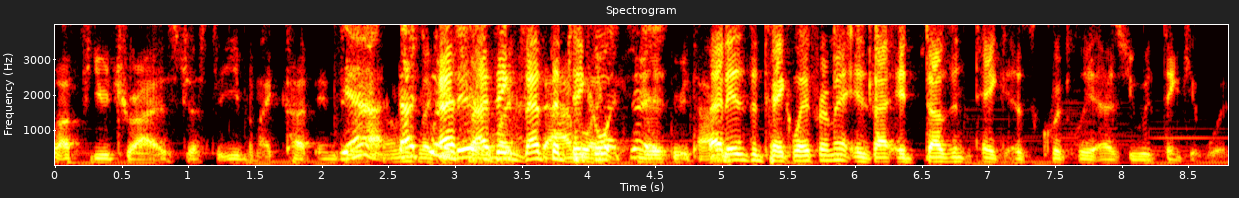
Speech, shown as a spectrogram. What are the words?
a few tries just to even like cut into. Yeah, stomach. that's like, what it it's, I think that's the takeaway. Like, two three times. that is the takeaway from it is that it doesn't take as quickly as you would think it would,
